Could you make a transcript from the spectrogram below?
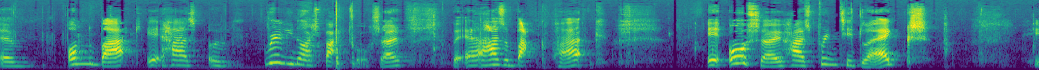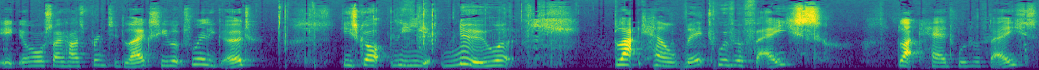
On. Um, on the back, it has a really nice back torso, but it has a backpack. It also has printed legs. He also has printed legs. He looks really good. He's got the new black helmet with a face, black head with a face,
